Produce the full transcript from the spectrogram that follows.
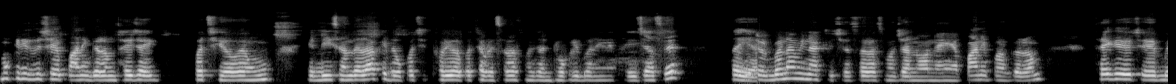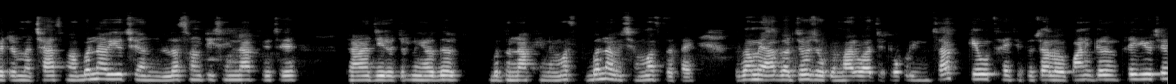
મૂકી દીધું છે. પાણી ગરમ થઈ જાય પછી હવે હું એ ડીશ અંદર રાખી દઉં. પછી થોડી વાર પછી આપણે સરસ મજાની ઢોકળી બનીને થઈ જશે. તૈયાર. બનાવી નાખ્યું છે સરસ મજાનું અને અહીંયા પાણી પણ ગરમ થઈ ગયું છે. બેટરમાં છાશમાં બનાવ્યું છે અને લસણ ટીસી નાખ્યું છે. ધાણા, જીરું, ચટણી, હળદર બધું નાખીને મસ્ત બનાવ્યું છે. મસ્ત થાય. તો તમે આગળ જોજો કે મારું આજે ઢોકળીનું શાક કેવું થાય છે. તો ચાલો પાણી ગરમ થઈ ગયું છે.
